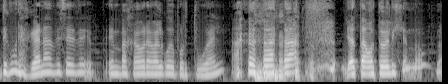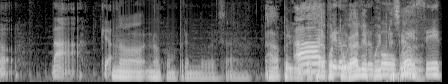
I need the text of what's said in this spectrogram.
tengo unas ganas de ser embajadora o algo de Portugal. ¿Ya estamos todos eligiendo? No, nada. No, no comprendo esa. Ah, pero que la embajada de Portugal pero es muy ¿cómo preciada. puede ser?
